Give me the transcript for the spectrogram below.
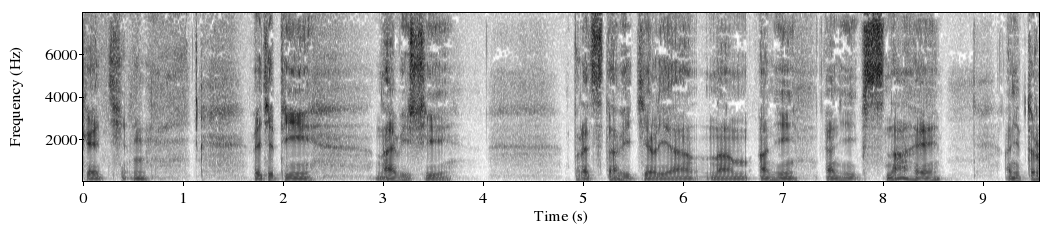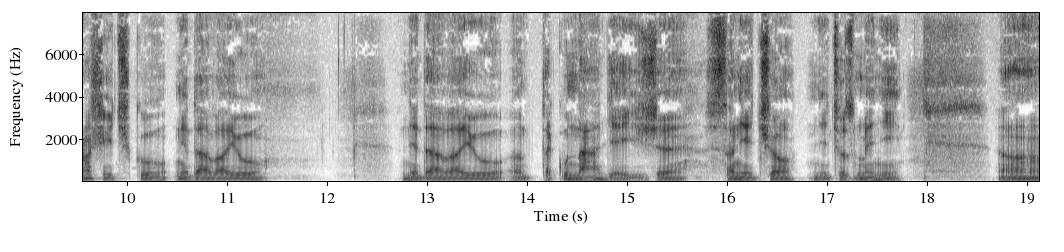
keď viete, tí najvyšší predstavitelia nám ani, ani v snahe, ani trošičku nedávajú, nedávajú eh, takú nádej, že sa niečo, niečo zmení. Eh,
